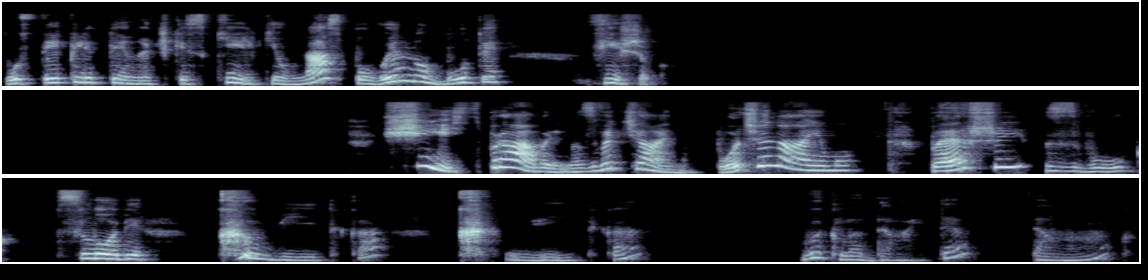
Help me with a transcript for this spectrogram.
пусті клітиночки, скільки у нас повинно бути фішок. Шість, правильно, звичайно. Починаємо. Перший звук в слові квітка, квітка. Викладайте. Так.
